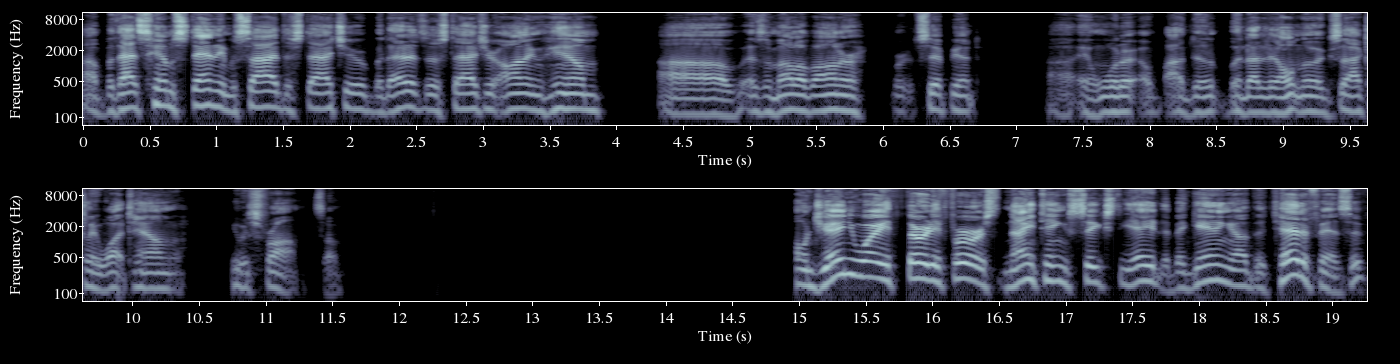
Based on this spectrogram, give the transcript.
uh, but that's him standing beside the statue. But that is a statue honoring him uh, as a Medal of Honor recipient. Uh, and what I do, but I don't know exactly what town he was from. So on January 31st, 1968, at the beginning of the Tet Offensive,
